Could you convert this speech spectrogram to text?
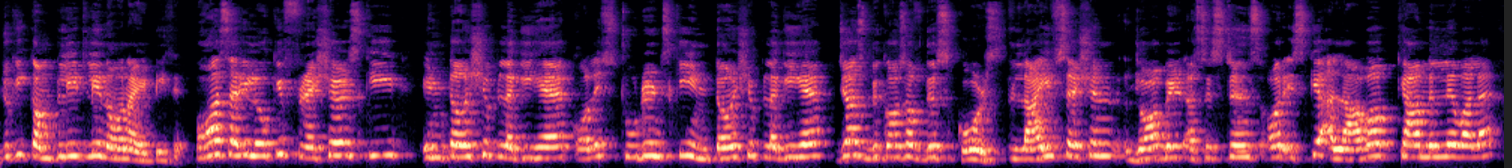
जो कि कंप्लीटली नॉन आईटी थे बहुत सारी लोग की फ्रेशर्स की इंटर्नशिप लगी है कॉलेज स्टूडेंट्स की इंटर्नशिप लगी है just because of this course live session job assistance और इसके अलावा क्या मिलने वाला है?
